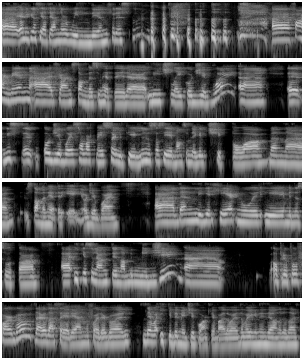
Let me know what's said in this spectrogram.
Uh, jeg liker å si at jeg er norwindian, forresten. faren min er fra en stamme som heter Leech Lake Ojibwe. hvis Ojibways har vært med i Sølvpilen, så sier man som regel Chippewa, men stammen heter egentlig Ojibwe. Eh, den ligger helt nord i Minnesota, eh, ikke så langt unna Bemidji. Eh, apropos Fargo, det er jo der serien foregår. Det var ikke Bemidji på ordentlig, by the way. Det var ingen indianere der.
